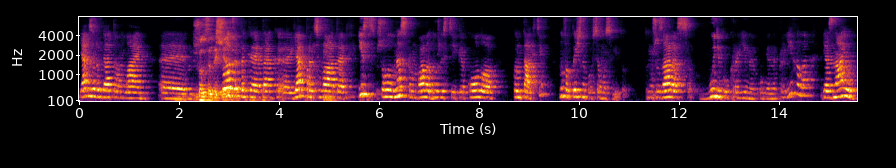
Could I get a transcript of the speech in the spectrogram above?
як заробляти онлайн. е, Що це таке? Що це таке, так, е, як працювати. І що головне, сформувала дуже стійке коло контактів, ну фактично по всьому світу. Тому що зараз в будь-яку країну, яку б я не приїхала, я знаю,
